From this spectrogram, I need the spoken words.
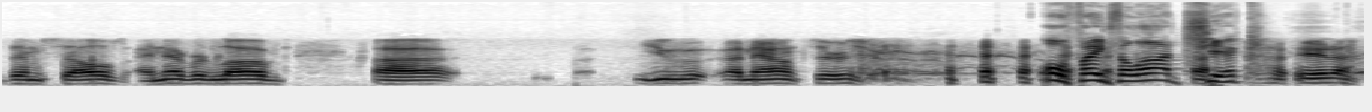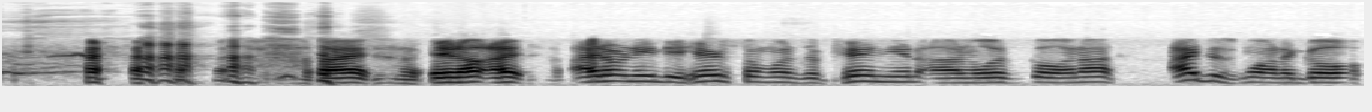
themselves. I never loved uh, you announcers. oh, thanks a lot, Chick. you know. I you know I I don't need to hear someone's opinion on what's going on. I just want to go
